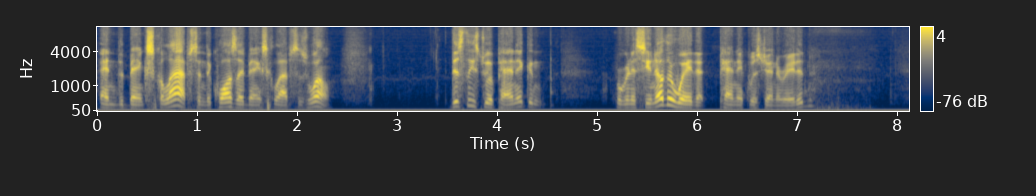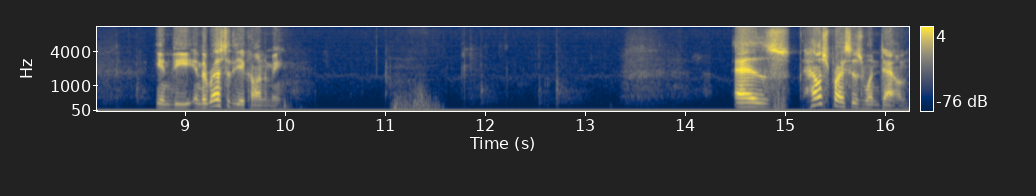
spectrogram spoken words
and the banks collapse and the quasi-banks collapse as well. This leads to a panic and we're going to see another way that panic was generated in the in the rest of the economy. As house prices went down,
